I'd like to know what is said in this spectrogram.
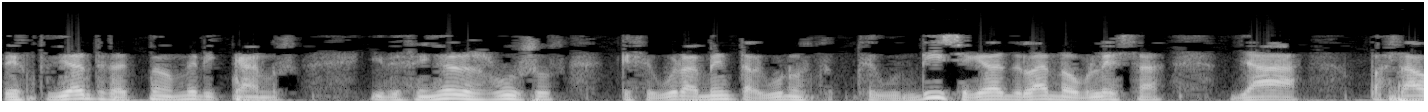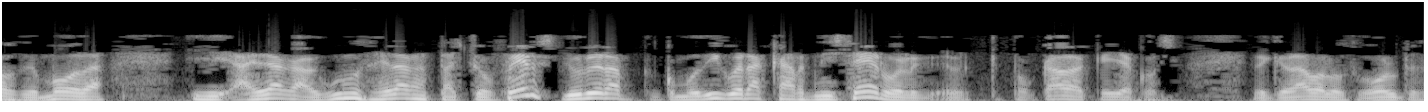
de estudiantes latinoamericanos y de señores rusos, que seguramente algunos, según dice, eran de la nobleza, ya pasados de moda, y eran, algunos eran hasta choferes, yo era, como digo, era carnicero el, que tocaba aquella cosa, el que daba los golpes.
